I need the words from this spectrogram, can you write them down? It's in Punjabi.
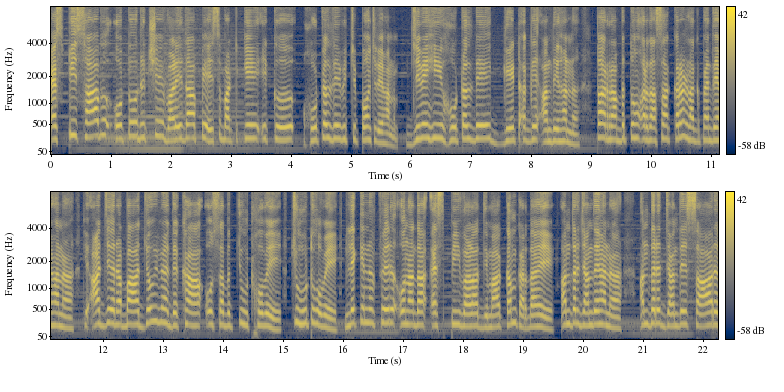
ਐਸਪੀ ਸਾਹਿਬ ਆਟੋ ਰਿਕਸ਼ੇ ਵਾਲੇ ਦਾ ਭੇਸ ਵੱਟ ਕੇ ਇੱਕ ਹੋਟਲ ਦੇ ਵਿੱਚ ਪਹੁੰਚਦੇ ਹਨ। ਜਿਵੇਂ ਹੀ ਹੋਟਲ ਦੇ ਗੇਟ ਅੱਗੇ ਆਉਂਦੇ ਹਨ, ਤਾਂ ਰੱਬ ਤੋਂ ਅਰਦਾਸਾਂ ਕਰਨ ਲੱਗ ਪੈਂਦੇ ਹਨ ਕਿ ਅੱਜ ਰੱਬਾ ਜੋ ਵੀ ਮੈਂ ਦੇਖਾਂ, ਉਹ ਸਭ ਝੂਠ ਹੋਵੇ ਝੂਠ ਹੋਵੇ। ਲੇਕਿਨ ਫਿਰ ਉਹਨਾਂ ਦਾ ਐਸਪੀ ਵਾਲਾ ਦਿਮਾਗ ਕੰਮ ਕਰਦਾ ਹੈ। ਅੰਦਰ ਜਾਂਦੇ ਹਨ, ਅੰਦਰ ਜਾਂਦੇ ਸਾਰ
